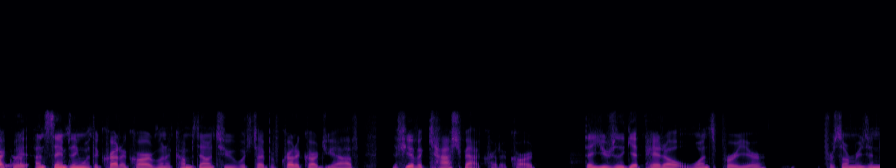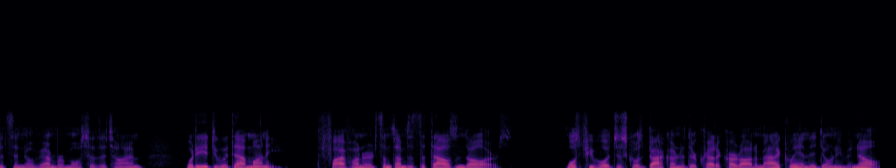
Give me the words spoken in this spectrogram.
Yeah. exactly it. And same thing with a credit card when it comes down to which type of credit card you have. If you have a cashback credit card, they usually get paid out once per year. For some reason, it's in November most of the time. What do you do with that money? 500, sometimes it's a $1,000. Most people, it just goes back under their credit card automatically and they don't even know.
